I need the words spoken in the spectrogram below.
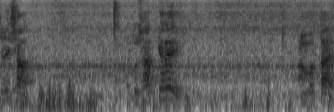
সেই স্বাদ। তো স্বাদ কেড়ে আমার ভর্তায়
